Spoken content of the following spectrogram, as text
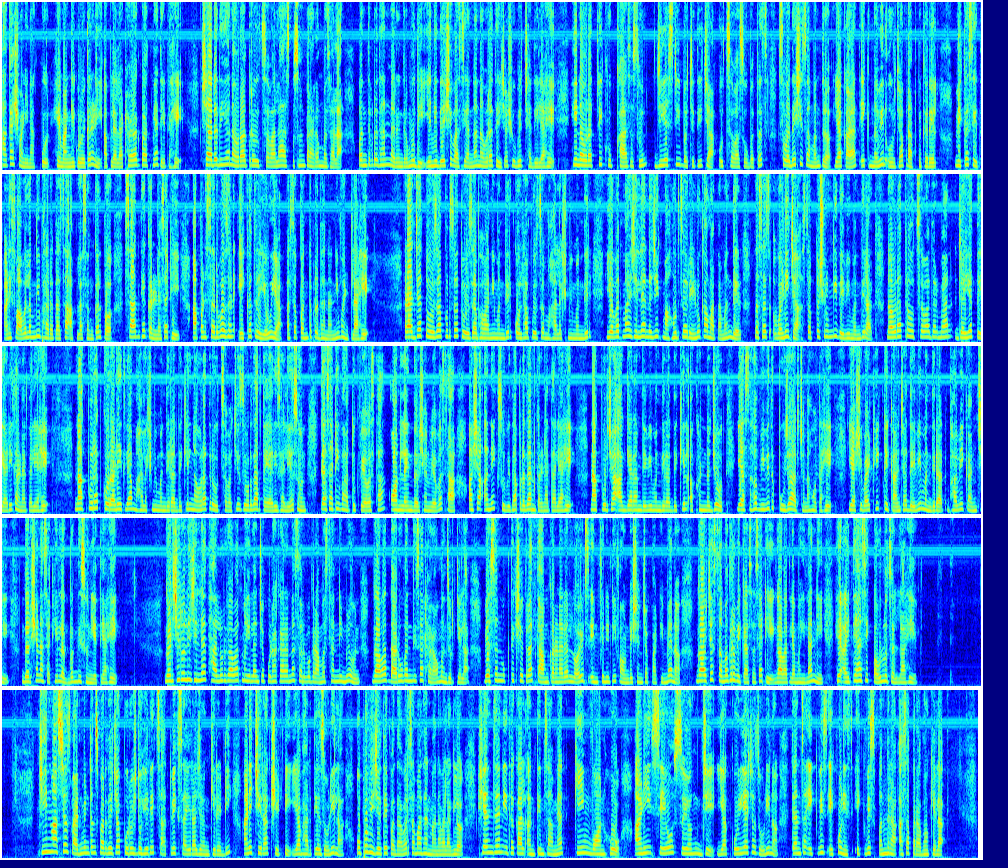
आकाशवाणी नागपूर. हेमांगी कुळकर्णी आपल्याला ठळक बातम्या देत आहे. शारदीय नवरात्र उत्सवाला आजपासून प्रारंभ झाला. पंतप्रधान नरेंद्र मोदी यांनी देशवासियांना नवरात्रीच्या शुभेच्छा दिल्या आहे. ही नवरात्री खूप खास असून जीएसटी बचतीच्या उत्सवासोबतच स्वदेशीचा मंत्र या काळात एक नवीन ऊर्जा प्राप्त करेल. विकसित आणि स्वावलंबी भारताचा आपला संकल्प साध्य करण्यासाठी आपण सर्वजण एकत्र येऊया असं पंतप्रधानांनी म्हटलं आहे. राज्यात तुळजापूरचं तुळजाभवानी मंदिर कोल्हापूरचं महालक्ष्मी मंदिर यवतमाळ जिल्ह्यानजीक माहूरचं रेणुका माता मंदिर तसंच वणीच्या सप्तशृंगी देवी मंदिरात नवरात्र उत्सवादरम्यान जय्यत तयारी करण्यात आली आहे. नागपुरात कोराडी इथल्या महालक्ष्मी मंदिरात देखील नवरात्र उत्सवाची जोरदार तयारी झाली असून त्यासाठी वाहतूक व्यवस्था ऑनलाईन दर्शन व्यवस्था अशा अनेक सुविधा प्रदान करण्यात आल्या आहे. नागपूरच्या आग्याराम देवी मंदिरात देखील अखंड ज्योत यासह विविध पूजा अर्चना होत आहे. याशिवाय ठिकठिकाणच्या देवी मंदिरात भाविकांची दर्शनासाठी लगबग दिसून येते आहे. गडचिरोली जिल्ह्यात हालूर गावात महिलांच्या पुढाकारानं सर्व ग्रामस्थांनी मिळून गावात दारूबंदीचा ठराव मंजूर केला. व्यसनमुक्ती क्षेत्रात काम करणाऱ्या लॉईड्स इन्फिनिटी फाउंडेशनच्या पाठिंब्यानं गावच्या समग्र विकासासाठी गावातल्या महिलांनी हे ऐतिहासिक पाऊल उचललं आहे. चीन मास्टर्स बॅडमिंटन स्पर्धेच्या पुरुष दुहेरीत सात्विक साईराज रंकीरेड्डी आणि चिराग शेट्टी या भारतीय जोडीला उपविजेतेपदावर समाधान मानावं लागलं. शेनझेन इथं काल अंतिम सामन्यात किम वॉन हो आणि सेओ सुयंग जे या कोरियाच्या जोडीनं त्यांचा एकवीस एकोणीस एकवीस पंधरा असा पराभव केला.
